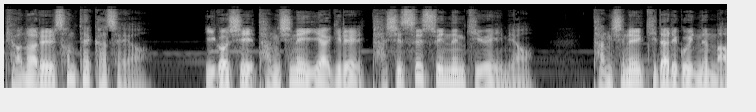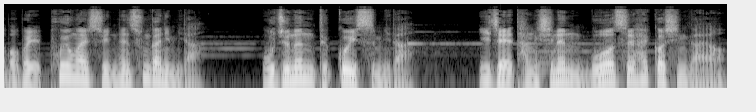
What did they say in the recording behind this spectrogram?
변화를 선택하세요. 이것이 당신의 이야기를 다시 쓸 수 있는 기회이며 당신을 기다리고 있는 마법을 포용할 수 있는 순간입니다. 우주는 듣고 있습니다. 이제 당신은 무엇을 할 것인가요?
